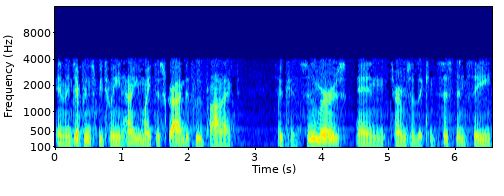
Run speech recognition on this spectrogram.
and the difference between how you might describe the food product to consumers in terms of the consistency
